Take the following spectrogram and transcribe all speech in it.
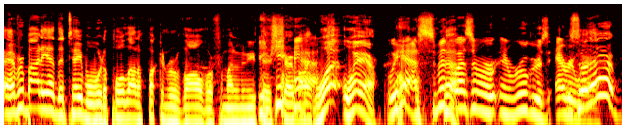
everybody at the table would have pulled out a fucking revolver from underneath their shirt. Yeah. Like, what? Where? We have Smith Wesson and Rugers everywhere. they're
